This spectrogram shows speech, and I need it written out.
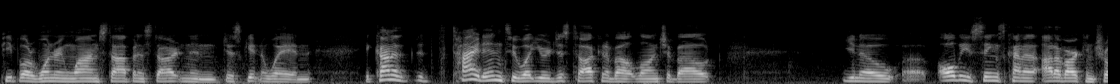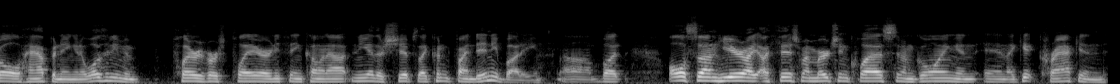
People are wondering why I'm stopping and starting and just getting away. And it kind of tied into what you were just talking about, Lunch, about you know uh, all these things kind of out of our control happening, and it wasn't even player versus player or anything coming out. Any other ships, I couldn't find anybody. Uh, but all of a sudden here I, I finish my merchant quest and I'm going and, and I get Kraken.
